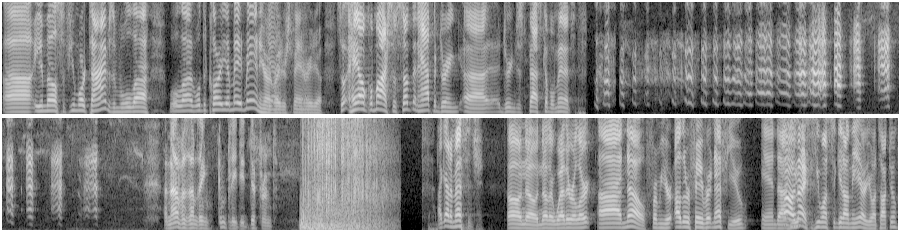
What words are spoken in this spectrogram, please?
Uh, email us a few more times, and we'll uh, we'll uh, we'll declare you a made man here on Raiders Fan Radio. So, hey, Uncle Mosh. So something happened during uh, during just the past couple minutes. And now for something completely different. I got a message. Oh no, another weather alert? Uh, no, from your other favorite nephew, and uh, Oh, he, nice. He wants to get on the air. You want to talk to him?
